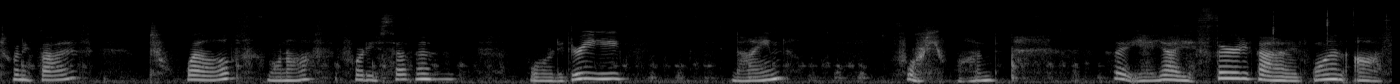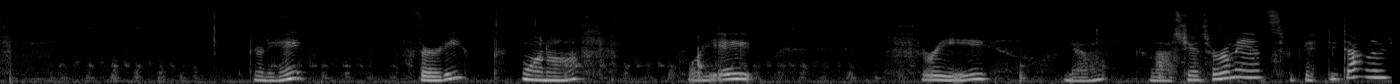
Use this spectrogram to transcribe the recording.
25, 12, one off. 47, 43, 9, 41, oh, yeah, yeah, 35, one off. 38, 30, one off, 48, three, no, last chance for romance for $50.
